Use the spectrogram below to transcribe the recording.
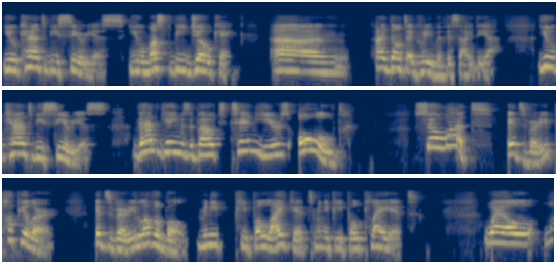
You can't be serious. You must be joking. And I don't agree with this idea. You can't be serious. That game is about 10 years old. So what? It's very popular. It's very lovable. Many people like it. Many people play it. Well, why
